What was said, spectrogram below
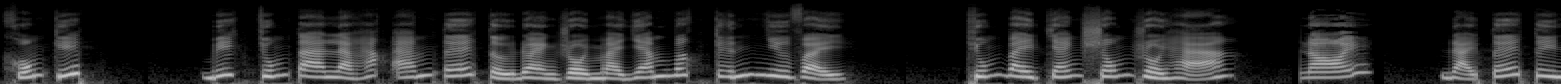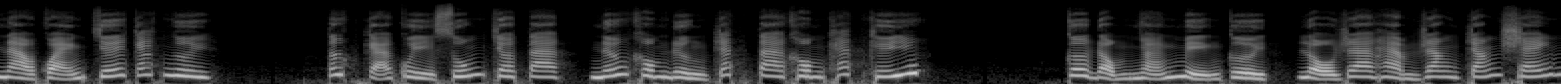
Khốn kiếp! Biết chúng ta là hắc ám tế tự đoàn rồi mà dám bất kính như vậy. Chúng bay chán sống rồi hả? Nói! Đại tế ti nào quản chế các ngươi? Tất cả quỳ xuống cho ta, nếu không đừng trách ta không khách khí. Cơ động nhãn miệng cười, lộ ra hàm răng trắng sáng.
